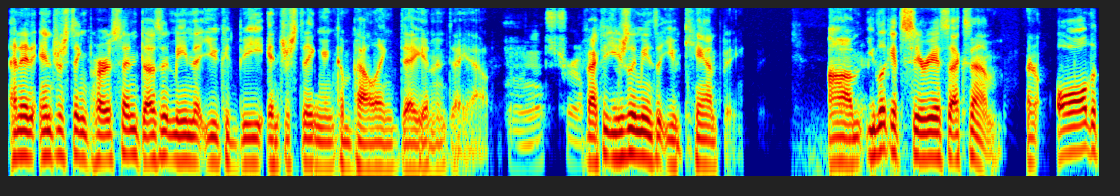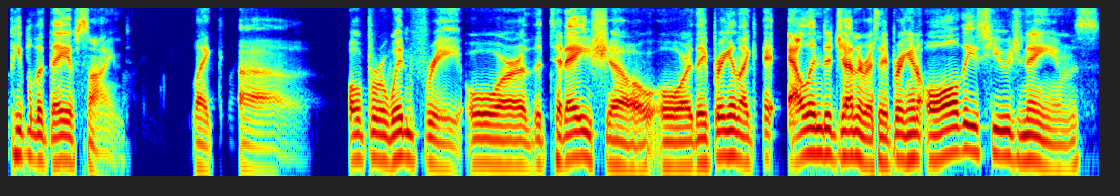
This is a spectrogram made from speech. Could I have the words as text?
and an interesting person doesn't mean that you could be interesting and compelling day in and day out. Mm, that's true. In fact, it usually means that you can't be. Um, you look at Sirius XM and all the people that they have signed, like uh, Oprah Winfrey or the Today Show, or they bring in like Ellen DeGeneres. They bring in all these huge names.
